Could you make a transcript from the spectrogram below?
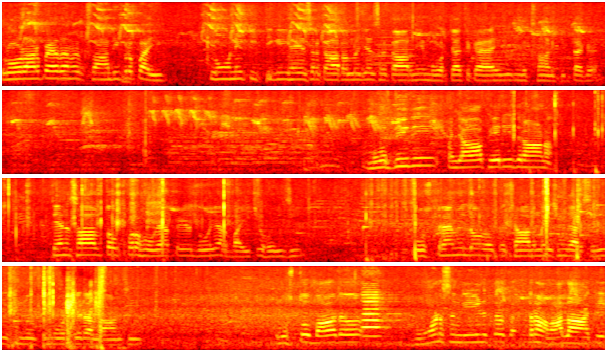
ਕਰੋੜਾਂ ਰੁਪਏ ਦਾ ਨੁਕਸਾਨ ਦੀ ਭਰਪਾਈ ਕਿਉਂ ਨਹੀਂ ਕੀਤੀ ਗਈ ਹੈ? ਸਰਕਾਰ ਵੱਲੋਂ ਜੇ ਸਰਕਾਰ ਨੇ ਮੋਰਚਾ ਚੁਕਾਇਆ ਸੀ, ਨੁਕਸਾਨ ਕੀਤਾ ਗਿਆ। ਮੋਦੀ ਦੀ ਪੰਜਾਬ ਫੇਰੀ ਦੌਰਾਨ 3 ਸਾਲ ਤੋਂ ਉੱਪਰ ਹੋ ਗਿਆ ਪੇੜ 2022 ਚ ਹੋਈ ਸੀ। ਉਸ ਟਾਈਮ ਹੀ ਲੋਕ ਸ਼ਾਂਤਮਈ ਸੰਘਰਸ਼ ਸੀ ਸੰਯੁਕਤ ਮੋਰਚੇ ਦਾ ਐਲਾਨ ਸੀ। ਉਸ ਤੋਂ ਬਾਅਦ ਹੋਣ ਸੰਗੀਨ ਧਰਾਵਾਂ ਲਾ ਕੇ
